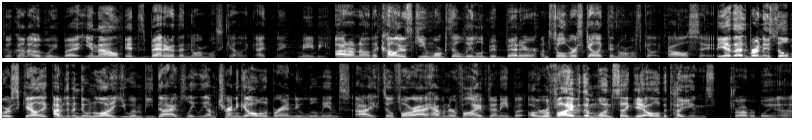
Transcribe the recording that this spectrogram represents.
Still kind of ugly, but you know, it's better than normal Skelic, I think. Maybe. I don't know. The color scheme works a little bit better on Silver Skelic than normal Skelic. I'll say it. But yeah, that's brand new Silver Skelic. I've just been doing a lot of UMB dives lately. I'm trying to get all the brand new Loomians. I, so far, I haven't revived any, but I'll revive them once I get all the Titans. Probably. Uh,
